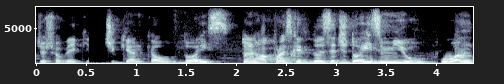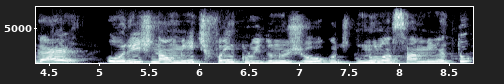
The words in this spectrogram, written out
deixa eu ver aqui de que ano que é o 2. Tony Hawk Pro Skater 2 é de 2000. O Hangar originalmente foi incluído no jogo no lançamento,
